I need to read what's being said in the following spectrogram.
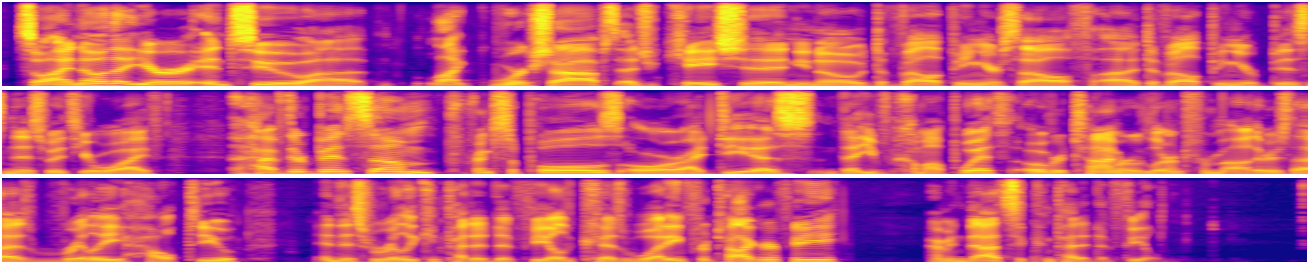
So i know that you're into uh, like workshops education you know developing yourself uh, developing your business with your wife. Have there been some principles or ideas that you've come up with over time or learned from others that has really helped you in this really competitive field? Because wedding photography i mean that's a competitive field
